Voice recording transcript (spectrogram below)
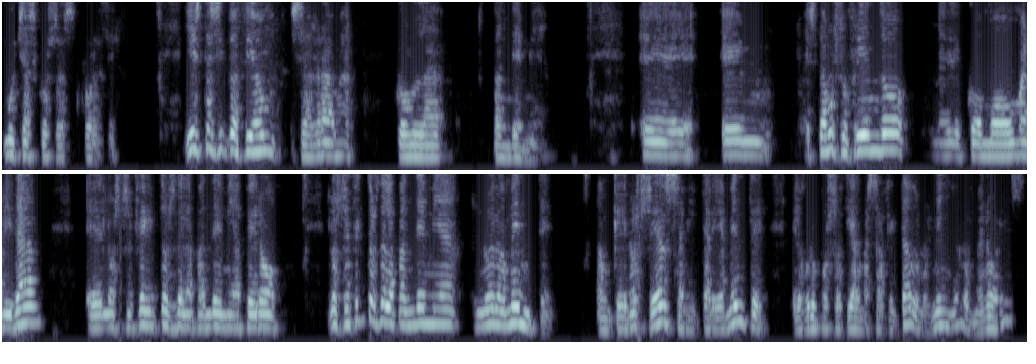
muchas cosas por hacer. Y esta situación se agrava con la pandemia. Eh, em, estamos sufriendo como humanidad los efectos de la pandemia, pero los efectos de la pandemia nuevamente, aunque no sean sanitariamente el grupo social más afectado, los niños, los menores,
